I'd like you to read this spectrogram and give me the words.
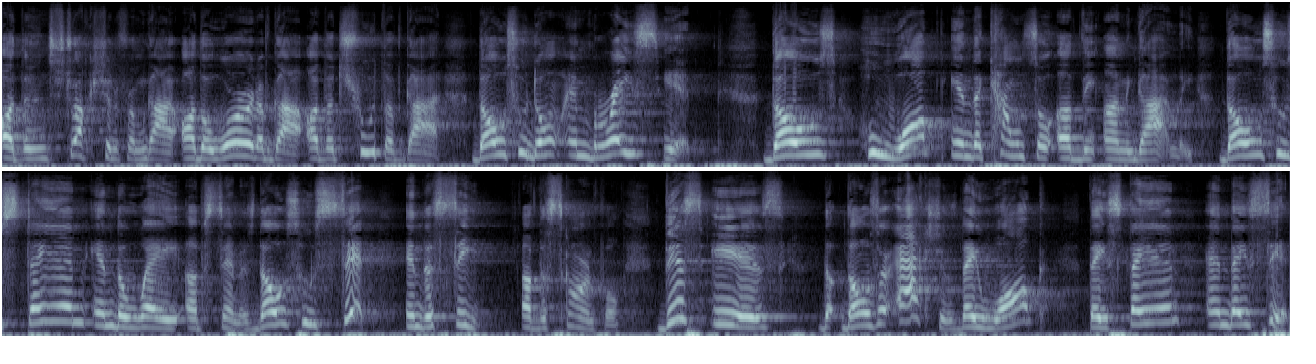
or the instruction from God or the word of God or the truth of God, those who don't embrace it, those who walk in the counsel of the ungodly, those who stand in the way of sinners, those who sit in the seat of the scornful. This is, th- those are actions. They walk, they stand, and they sit.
